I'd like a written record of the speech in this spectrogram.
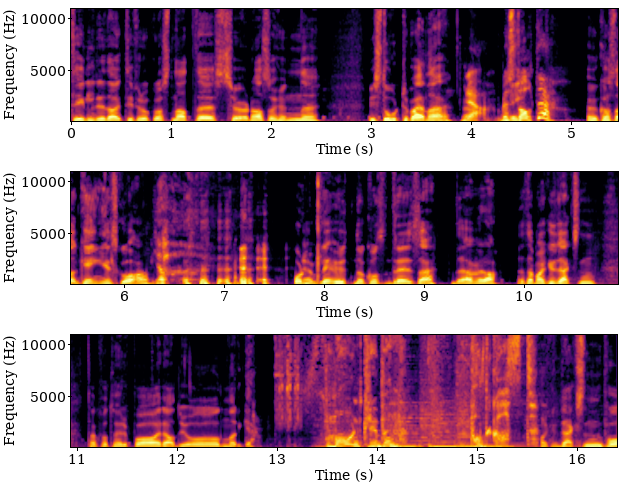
tidligere i dag til frokosten, at eh, søren altså, hun Vi stolte på henne. Ja. Ble stolt, jeg. Hun kan snakke engelsk òg. Ja. Ordentlig uten å konsentrere seg. Det er bra. Dette er Michael Jackson. Takk for at du hører på Radio Norge. Morgenklubben. Podkast. Michael Jackson på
